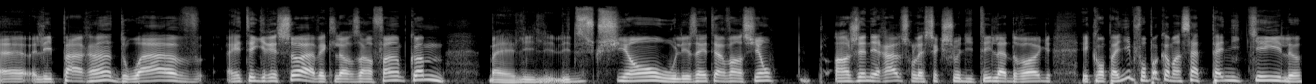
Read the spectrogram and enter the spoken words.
euh, les parents doivent intégrer ça avec leurs enfants comme ben, les discussions ou les interventions en général sur la sexualité, la drogue et compagnie. Il ne faut pas commencer à paniquer. Là.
